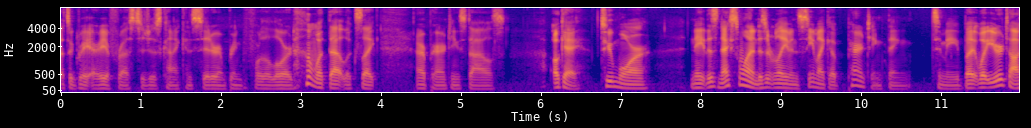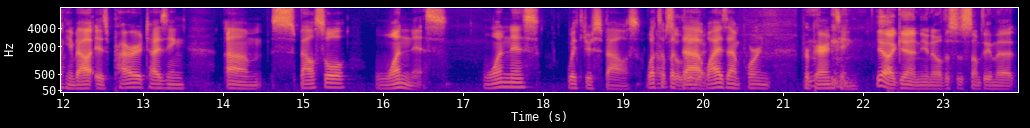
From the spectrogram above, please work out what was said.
That's a great area for us to just kind of consider and bring before the Lord what that looks like in our parenting styles. Okay, two more. Nate, this next one doesn't really even seem like a parenting thing to me, but what you're talking about is prioritizing um, spousal oneness, oneness with your spouse. What's up with that? Why is that important for parenting? Yeah, again, you know, this is something that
